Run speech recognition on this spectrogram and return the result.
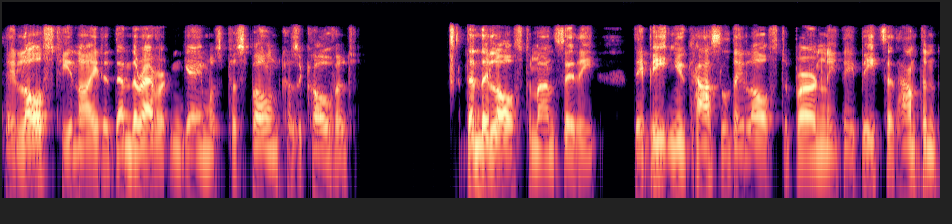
they lost to United, then their Everton game was postponed because of COVID. Then they lost to Man City. They beat Newcastle. They lost to Burnley. They beat Southampton.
